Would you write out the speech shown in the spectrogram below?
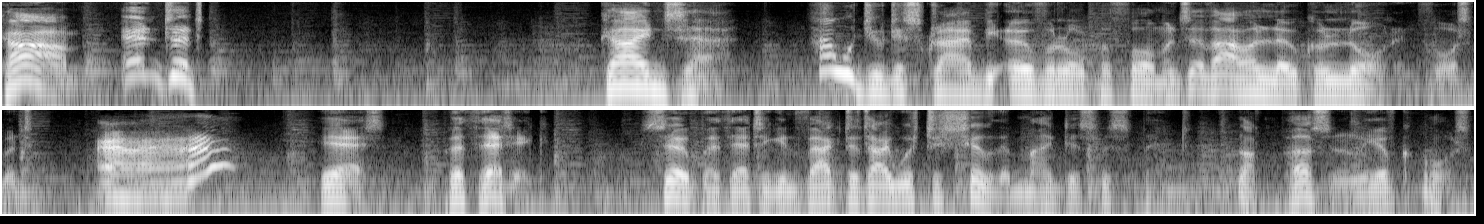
Come, enter. Kind sir, how would you describe the overall performance of our local law enforcement? Uh? Yes, pathetic. So pathetic, in fact, that I wish to show them my disrespect. Not personally, of course.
